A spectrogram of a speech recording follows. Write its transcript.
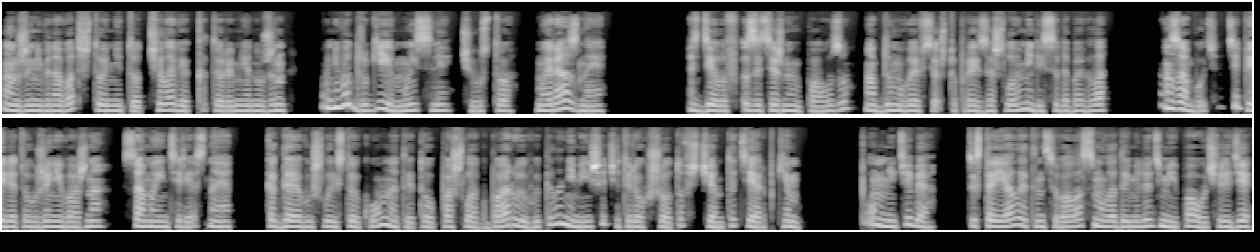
Он же не виноват, что не тот человек, который мне нужен. У него другие мысли, чувства, мы разные». Сделав затяжную паузу, обдумывая все, что произошло, Мелисса добавила. «Забудь, теперь это уже не важно. Самое интересное, когда я вышла из той комнаты, то пошла к бару и выпила не меньше четырех шотов с чем-то терпким. Помню тебя. Ты стояла и танцевала с молодыми людьми по очереди.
